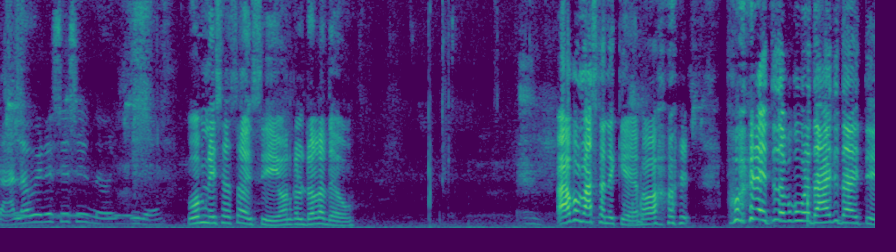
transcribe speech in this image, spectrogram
মনে বেড়ে শেষে হয়েছে অনকাল ডলা দাও। আবার মাঝখানে কে? হয় যাব কোমরে, দাঁড়াইতে দাঁড়াইতে।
